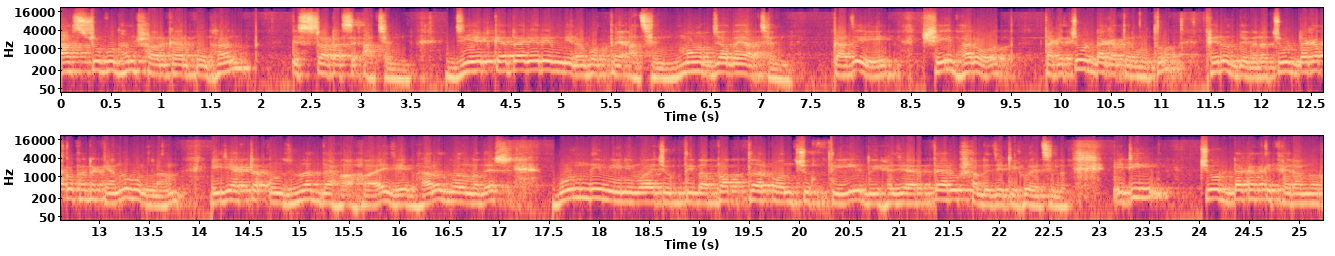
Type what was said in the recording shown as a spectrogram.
রাষ্ট্রপ্রধান, সরকার প্রধান স্ট্যাটাসে আছেন জেড ক্যাটাগরির নিরাপত্তায় আছেন, মর্যাদায় আছেন। কাজে সেই ভারত তাকে চোর ডাকাতের মতো ফেরত দেবে না। চোর ডাকাত কথাটা কেন বললাম? এই যে একটা অজুহাত দেওয়া হয় যে ভারত বাংলাদেশ বন্দি বিনিময় চুক্তি বা প্রত্যর্পণ চুক্তি দুই হাজার তেরো সালে যেটি হয়েছিল, এটি চোর ডাকাতকে ফেরানোর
